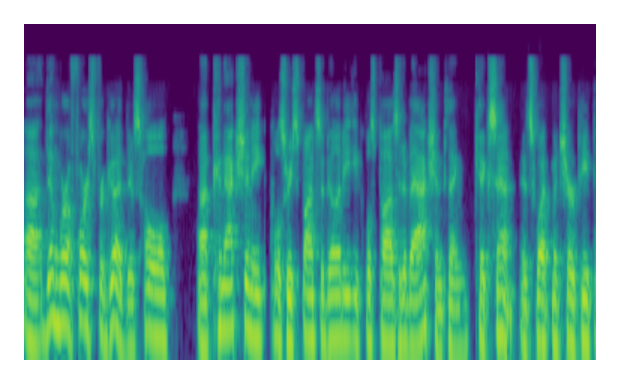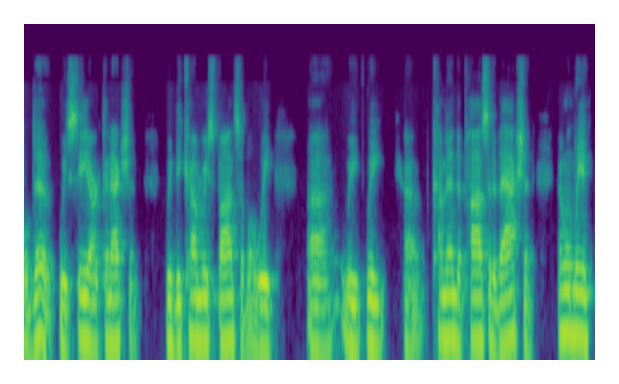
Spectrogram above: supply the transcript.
uh, then we're a force for good. This whole uh, connection equals responsibility equals positive action thing kicks in. It's what mature people do. We see our connection. We become responsible. We uh, we we come into positive action. And when we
